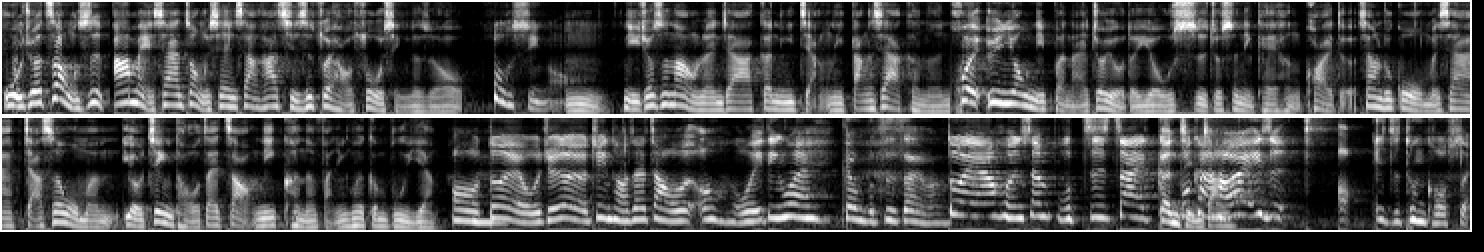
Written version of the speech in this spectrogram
我觉得这种是阿美现在这种现象，它其实是最好塑形的时候。塑形哦。嗯，你就是那种人家跟你讲，你当下可能会运用你本来就有的优势，就是你可以很快的。像如果我们现在假设我们有镜头在照，你可能反应会更不一样。哦，对，我觉得有镜头在照我，哦，我一定会，更不自在吗？对啊，浑身不自在，更紧张能还会一直，哦，一直吞口水。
